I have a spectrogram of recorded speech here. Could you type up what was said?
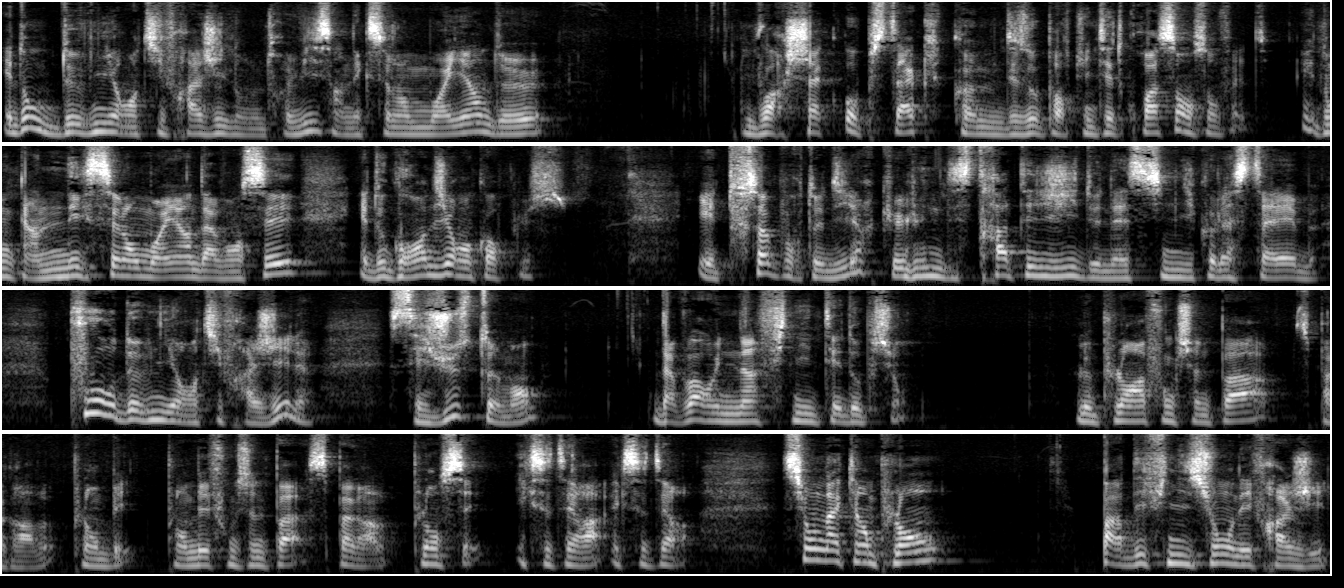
Et donc, devenir antifragile dans notre vie, c'est un excellent moyen de voir chaque obstacle comme des opportunités de croissance, en fait. Et donc, un excellent moyen d'avancer et de grandir encore plus. Et tout ça pour te dire que l'une des stratégies de Nassim Nicolas Taleb pour devenir antifragile, c'est justement d'avoir une infinité d'options. Le plan A fonctionne pas, c'est pas grave. Plan B, plan B fonctionne pas, c'est pas grave. Plan C, etc., etc. Si on n'a qu'un plan, par définition, on est fragile.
